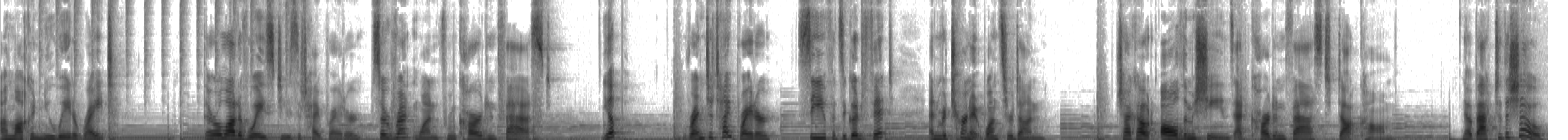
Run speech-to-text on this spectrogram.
unlock a new way to write. There are a lot of ways to use a typewriter, so rent one from Card and Fast. Yep, rent a typewriter, see if it's a good fit, and return it once you're done. Check out all the machines at cardandfast.com. Now back to the show.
